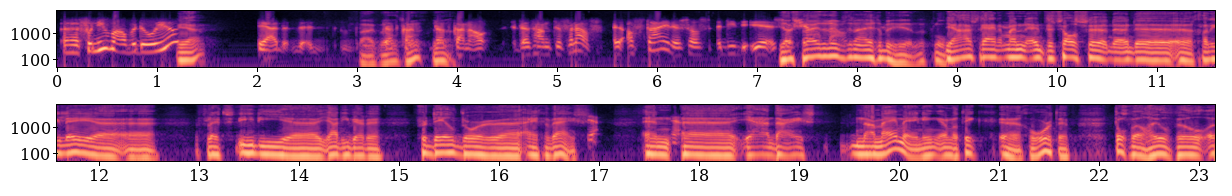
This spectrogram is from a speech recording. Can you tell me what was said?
Eh, voor nieuwbouw bedoel je? Ja? Ja, d- d- Vaak wel, dat, kan, dat kan al. Dat hangt er vanaf. Eh, Als strijders, zoals die, die, eh, Ja, sociaal Strijder heeft een eigen beheer, dat klopt. Ja, strijden, maar eh, zoals eh, de, de eh, Galilei-flats... die, die, eh, ja, die werden verdeeld door eh, eigenwijs. Ja. En Ja. daar is naar mijn mening en wat ik eh, gehoord heb... toch wel heel veel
